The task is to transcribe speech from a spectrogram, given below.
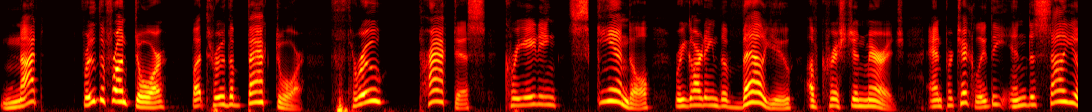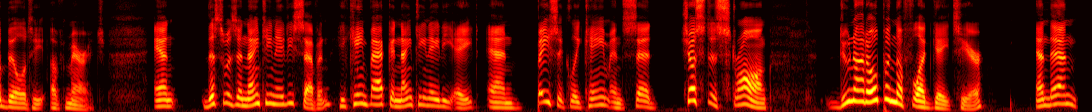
not through the front door, but through the back door, through practice, creating scandal regarding the value of Christian marriage, and particularly the indissolubility of marriage. And this was in 1987. He came back in 1988 and basically came and said, just as strong, do not open the floodgates here. And then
